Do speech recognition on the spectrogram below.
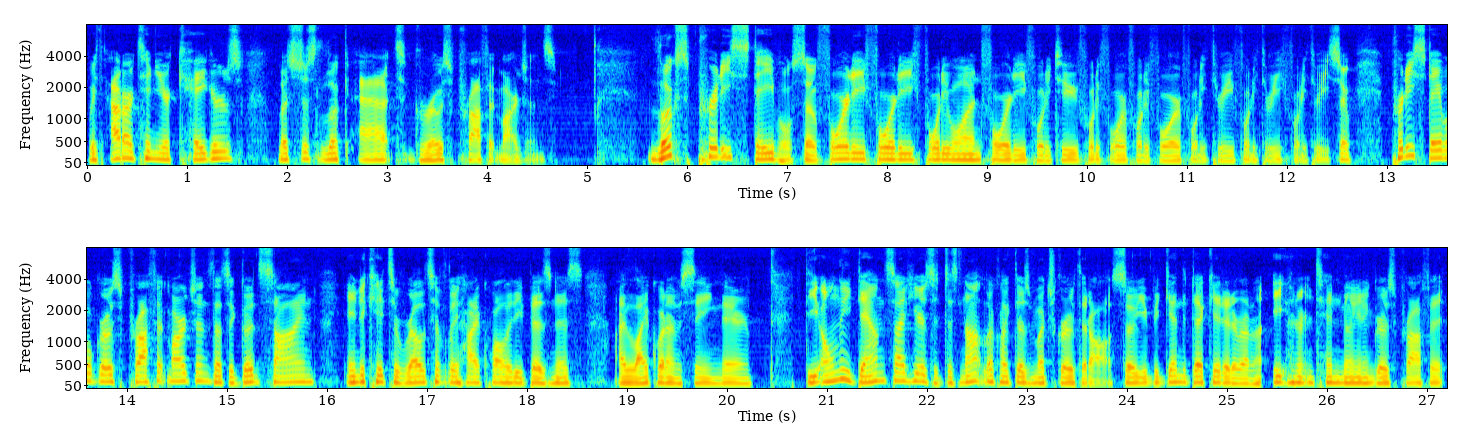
without our 10 year CAGRs, let's just look at gross profit margins looks pretty stable. So 40, 40, 41, 40, 42, 44, 44, 43, 43, 43. So pretty stable gross profit margins. That's a good sign. Indicates a relatively high quality business. I like what I'm seeing there. The only downside here is it does not look like there's much growth at all. So you begin the decade at around 810 million in gross profit.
